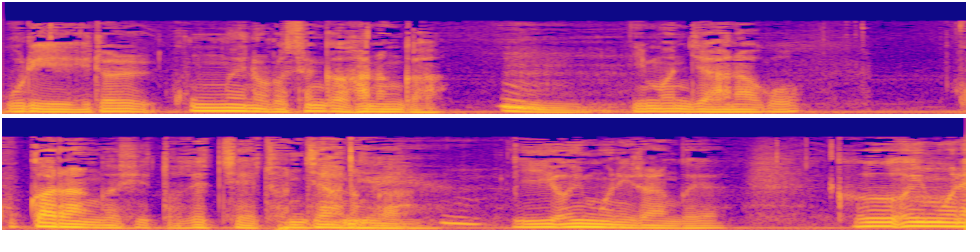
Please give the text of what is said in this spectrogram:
우리를 국민으로 생각하는가 이 문제 하나고 국가라는 것이 도대체 존재하는가 이 의문이라는 거예요. 그 의문이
